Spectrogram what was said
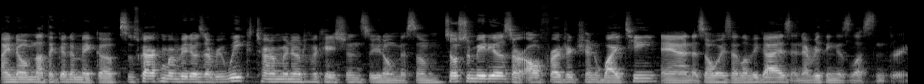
I know I'm not that good at makeup. Subscribe for more videos every week. Turn on my notifications so you don't miss them. Social medias are all Frederic Chen YT. And as always, I love you guys and everything is less than three.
